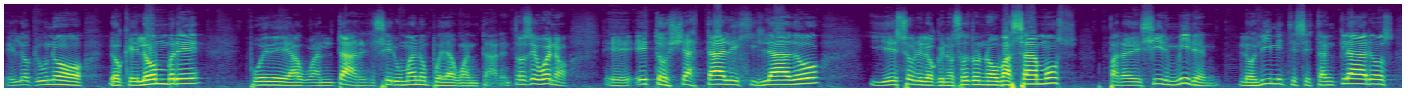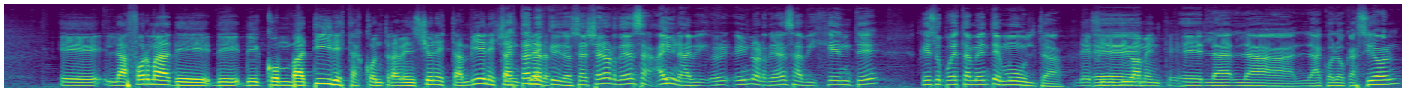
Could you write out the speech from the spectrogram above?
Es lo que uno, lo que el hombre puede aguantar, el ser humano puede aguantar. Entonces, bueno, eh, esto ya está legislado y es sobre lo que nosotros nos basamos para decir, miren, los límites están claros, eh, la forma de, de- de combatir estas contravenciones también Ya están están claras. escritos, o sea, ya la ordenanza, hay una, hay una ordenanza vigente que supuestamente multa. Definitivamente. Eh, eh, la, la- la colocación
